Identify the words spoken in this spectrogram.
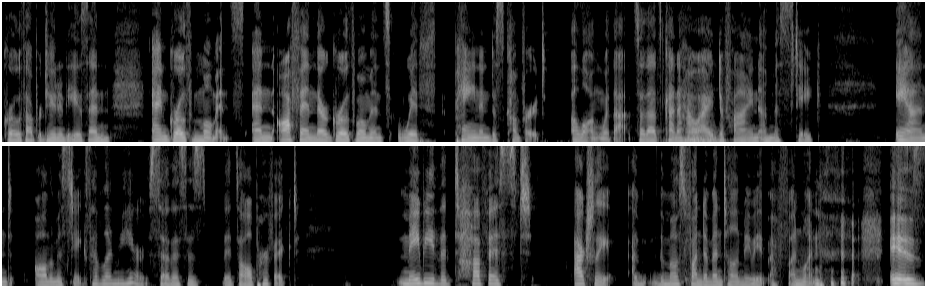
growth opportunities and and growth moments. And often they're growth moments with pain and discomfort along with that. So that's kind of how mm. I mm-hmm. define a mistake. And all the mistakes have led me here. So this is it's all perfect. Maybe the toughest actually uh, the most fundamental and maybe a fun one is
